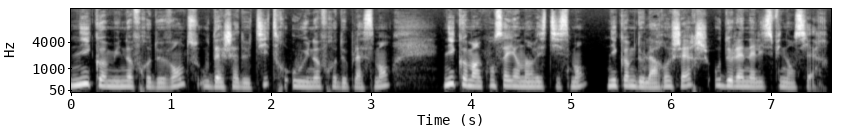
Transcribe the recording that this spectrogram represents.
ni comme une offre de vente ou d'achat de titres ou une offre de placement, ni comme un conseil en investissement, ni comme de la recherche ou de l'analyse financière.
